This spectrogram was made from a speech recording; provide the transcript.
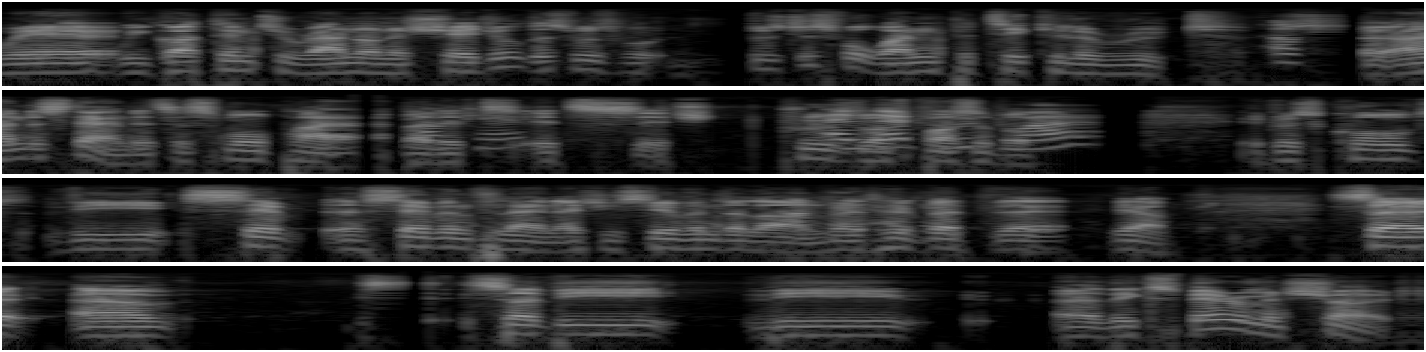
where we got them to run on a schedule. This was it was just for one particular route. Okay. So I understand it's a small pilot, but it's Okay. it's it proves And what's possible. was? It was called the sev- uh, seventh lane, actually seventh line, Okay, but okay. but the, yeah. So uh, so the the uh, the experiment showed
